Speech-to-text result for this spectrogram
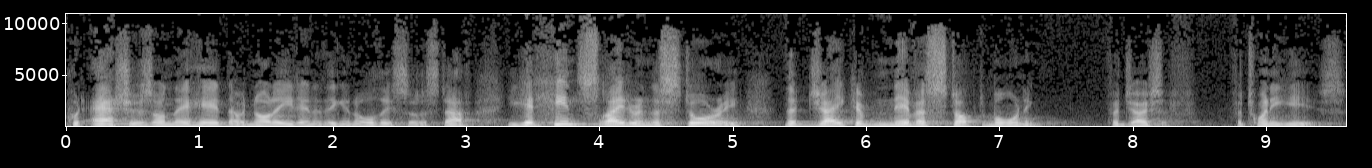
put ashes on their head, they would not eat anything, and all this sort of stuff. You get hints later in the story that Jacob never stopped mourning for Joseph for 20 years.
